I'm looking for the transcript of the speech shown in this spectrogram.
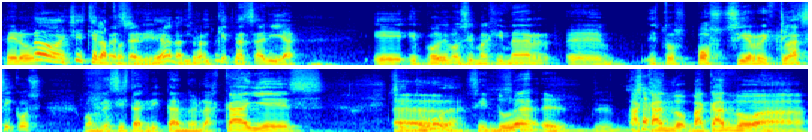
Pero, no, existe la posibilidad, naturalmente. ¿Y qué pasaría? Eh, podemos imaginar eh, estos post-cierres clásicos, congresistas gritando en las calles. Sin ah, duda. Sin duda, eh, vacando, a,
